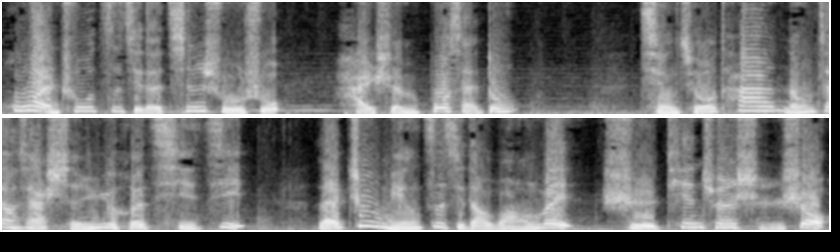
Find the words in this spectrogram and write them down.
呼唤出自己的亲叔叔海神波塞冬。请求他能降下神谕和奇迹，来证明自己的王位是天权神授，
